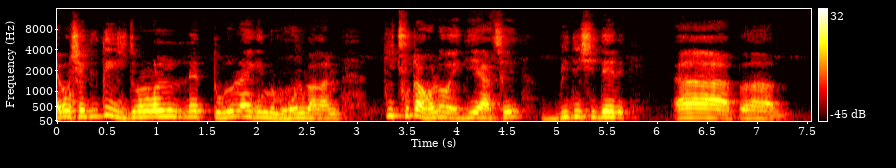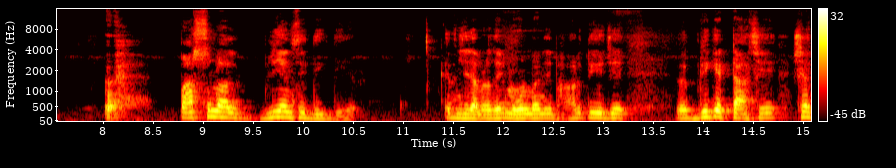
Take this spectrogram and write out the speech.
এবং সেদিক দিয়ে ইস্টবেঙ্গলের তুলনায় কিন্তু মোহনবাগান কিছুটা হলেও এগিয়ে আছে বিদেশিদের পার্সোনাল ব্রিলিয়ান্সের দিক দিয়ে। এবং যদি আমরা ধরি মোহনবাগানের ভারতীয় যে ব্রিগেডটা আছে, সেটা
